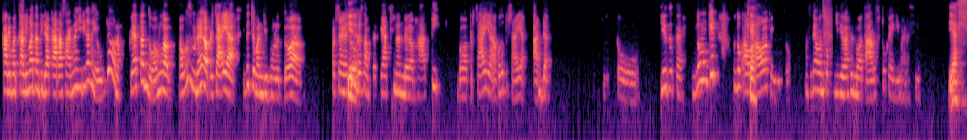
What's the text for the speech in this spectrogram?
kalimat-kalimat yang tidak ke arah sana jadi kan ya udah no, kelihatan tuh kamu nggak kamu sebenarnya nggak percaya. Itu cuma di mulut doang. Percaya itu yeah. udah sampai keyakinan dalam hati bahwa percaya aku tuh percaya ada. Gitu. Gitu teh. Itu mungkin untuk awal-awal okay. kayak gitu maksudnya untuk dijelasin bahwa taruh tuh kayak gimana sih yes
